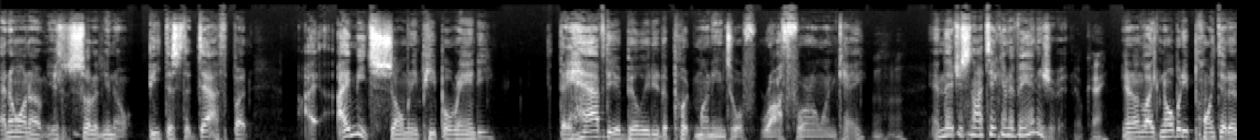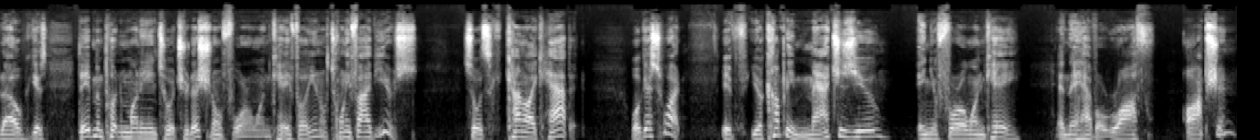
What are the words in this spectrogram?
I don't want to sort of, you know, beat this to death, but I, I meet so many people, Randy, they have the ability to put money into a Roth 401k, mm-hmm. and they're just not taking advantage of it. Okay. You know, like nobody pointed it out because they've been putting money into a traditional 401k for, you know, 25 years. So it's kind of like habit. Well, guess what? If your company matches you in your 401k and they have a Roth option,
